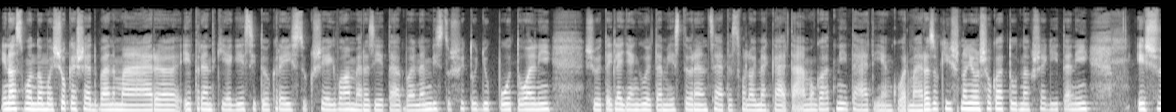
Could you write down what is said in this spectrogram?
Én azt mondom, hogy sok esetben már étrendkiegészítőkre is szükség van, mert az ételből nem biztos, hogy tudjuk pótolni, sőt, egy legyengült emésztőrendszert ezt valahogy meg kell támogatni, tehát ilyenkor már azok is nagyon sokat tudnak segíteni, és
